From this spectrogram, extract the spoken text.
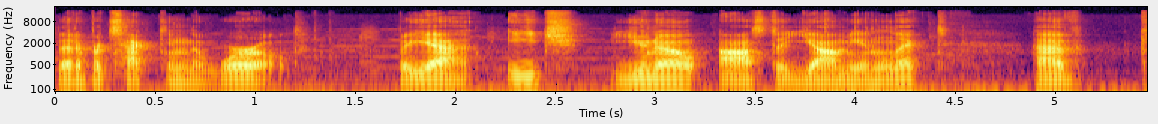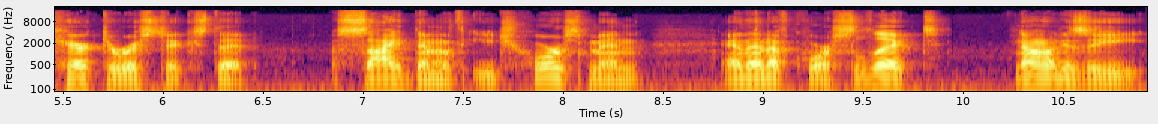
that are protecting the world. But yeah, each Yuno, Asta, Yami, and Licht have characteristics that side them with each horseman, and then of course Licht, not only does he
